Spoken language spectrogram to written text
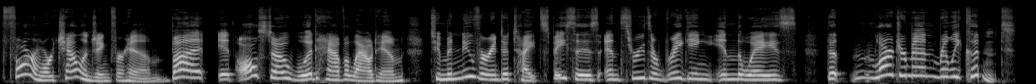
far more challenging for him, but it also would have allowed him to maneuver into tight spaces and through the rigging in the ways that larger men really couldn't.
